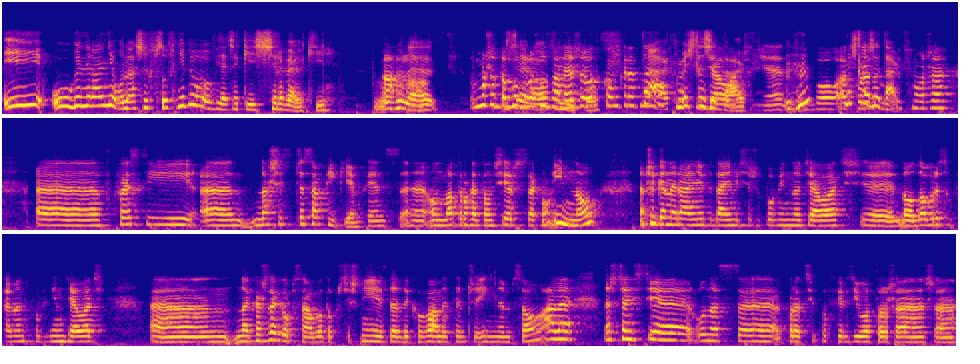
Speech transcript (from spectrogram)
I u, generalnie u naszych psów nie było widać jakiejś rewelki. W Aha. ogóle może to po prostu zależy od konkretnego Tak, myślę, że tak. Nie? Mhm. Bo akurat myślę, że tak. być może e, w kwestii e, nasz jest czesapikiem, więc e, on ma trochę tą sierść taką inną. Znaczy generalnie wydaje mi się, że powinno działać, no dobry suplement powinien działać na każdego psa, bo to przecież nie jest dedykowany tym czy innym psom, ale na szczęście u nas akurat się potwierdziło to, że, że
